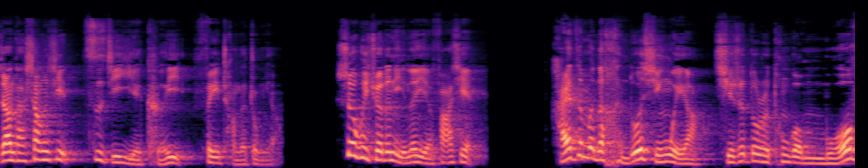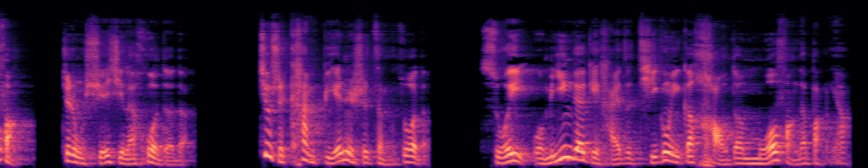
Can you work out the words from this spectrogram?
让他相信自己也可以，非常的重要。社会学的理论也发现。孩子们的很多行为啊，其实都是通过模仿这种学习来获得的，就是看别人是怎么做的。所以，我们应该给孩子提供一个好的模仿的榜样。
